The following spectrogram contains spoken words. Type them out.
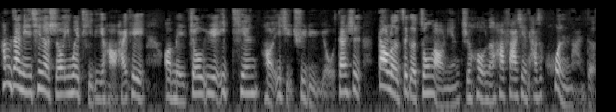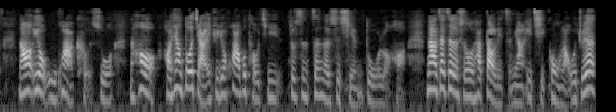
他们在年轻的时候，因为体力好，还可以呃每周约一天好一起去旅游。但是到了这个中老年之后呢，他发现他是困难的，然后又无话可说，然后好像多讲一句就话不投机，就是真的是嫌多了哈。那在这个时候，他到底怎么样一起共老？我觉得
